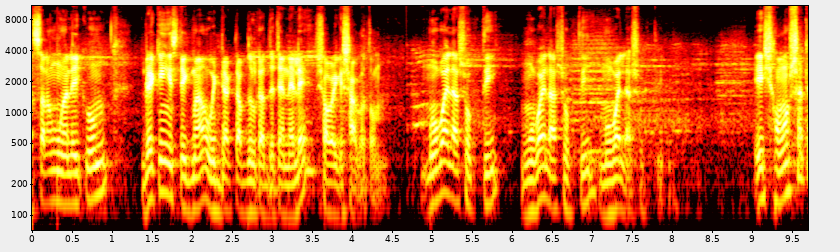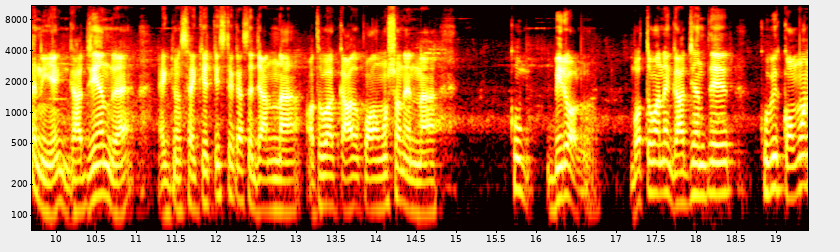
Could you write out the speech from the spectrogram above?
আসসালামু আলাইকুম। Breaking stigma with doctor Abdul Kader চ্যানেলে সবাইকে স্বাগতম। মোবাইল আসক্তি মোবাইল আসক্তি মোবাইল আসক্তি। এই সমস্যাটা নিয়ে গার্জিয়ানরা একজন সাইকিয়াট্রিস্টের কাছে যান না, অথবা কারও পরামর্শ নেন না, খুব বিরল। বর্তমানে গার্জিয়ানদের খুবই কমন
